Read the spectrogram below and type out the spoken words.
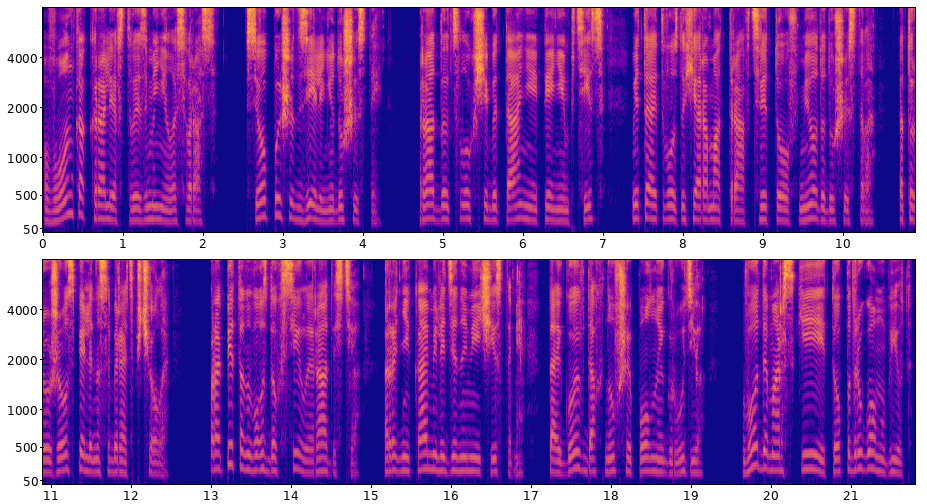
Вон как королевство изменилось в раз. Все пышет зеленью душистой. Радует слух щебетания и пением птиц, витает в воздухе аромат трав, цветов, меда душистого, который уже успели насобирать пчелы. Пропитан воздух силой, радостью, родниками ледяными и чистыми, тайгой вдохнувшей полной грудью. Воды морские то по-другому бьют.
